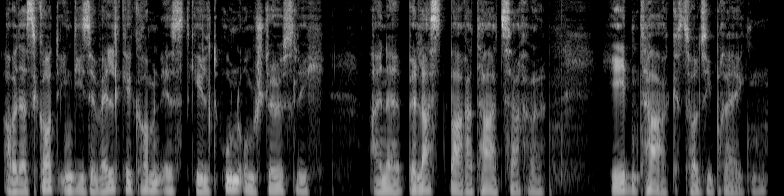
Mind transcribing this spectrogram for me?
aber dass Gott in diese Welt gekommen ist, gilt unumstößlich, eine belastbare Tatsache. Jeden Tag soll sie prägen.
